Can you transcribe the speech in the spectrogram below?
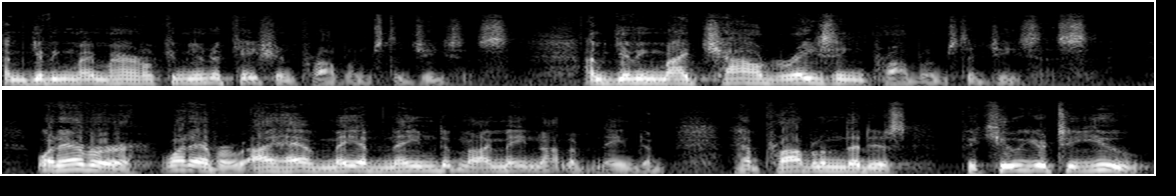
I'm giving my marital communication problems to Jesus. I'm giving my child raising problems to Jesus. Whatever, whatever. I have, may have named them, I may not have named them. A problem that is peculiar to you.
